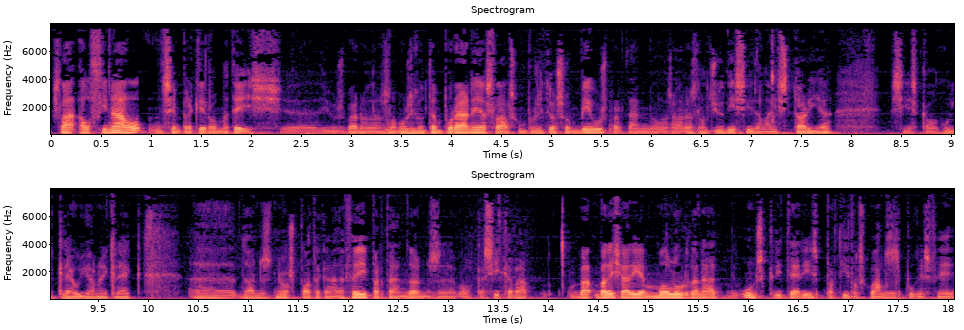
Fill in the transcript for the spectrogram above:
Esclar, al final sempre queda el mateix. Eh, dius, bueno, doncs la música contemporània, esclar, els compositors són vius, per tant, aleshores el judici de la història, si és que algú hi creu, jo no hi crec, eh, doncs no es pot acabar de fer i per tant doncs, eh, el que sí que va, va, va deixar diguem, molt ordenat uns criteris a partir dels quals es pogués fer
